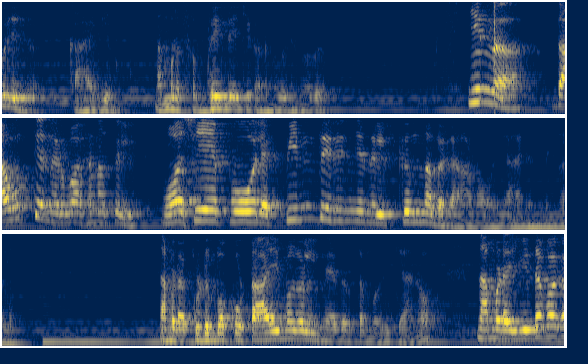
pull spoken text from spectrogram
ഒരു കാര്യം നമ്മുടെ ശ്രദ്ധയിലേക്ക് കടന്നു വരുന്നത്. ഇന്ന് ദൗത്യ നിർവഹണത്തിൽ മോശയെപ്പോലെ പോലെ പിന്തിരിഞ്ഞു നിൽക്കുന്നവരാണോ ഞാനും നിങ്ങളും നമ്മുടെ കുടുംബ കൂട്ടായ്മകളിൽ നേതൃത്വം വഹിക്കാനോ നമ്മുടെ ഇടവക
